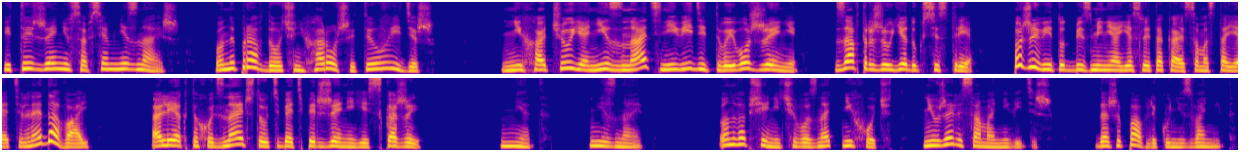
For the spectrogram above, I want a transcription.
И ты Женю совсем не знаешь. Он и правда очень хороший, ты увидишь. Не хочу я ни знать, ни видеть твоего Жени. Завтра же уеду к сестре. Поживи тут без меня, если такая самостоятельная, давай. Олег-то хоть знает, что у тебя теперь Женя есть, скажи». «Нет, не знает. Он вообще ничего знать не хочет. Неужели сама не видишь? Даже Павлику не звонит».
